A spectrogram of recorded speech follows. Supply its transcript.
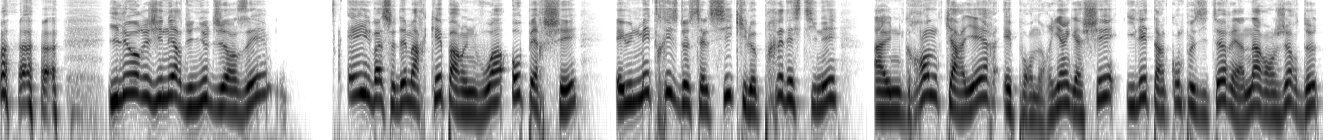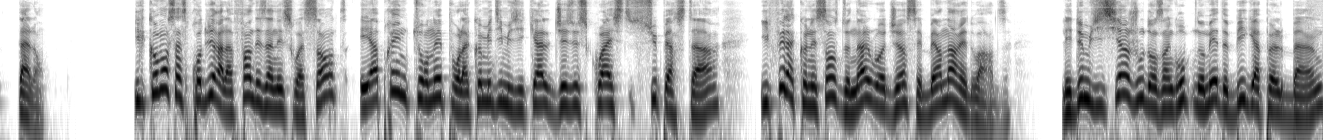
il est originaire du New Jersey et il va se démarquer par une voix au perché et une maîtrise de celle-ci qui le prédestinait a une grande carrière et pour ne rien gâcher, il est un compositeur et un arrangeur de talent. Il commence à se produire à la fin des années 60 et après une tournée pour la comédie musicale Jesus Christ Superstar, il fait la connaissance de Nile Rodgers et Bernard Edwards. Les deux musiciens jouent dans un groupe nommé The Big Apple Band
